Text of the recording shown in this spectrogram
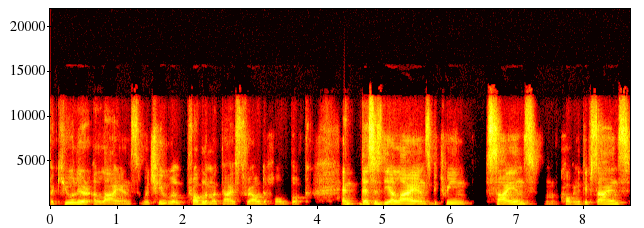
peculiar alliance, which he will problematize throughout the whole book. And this is the alliance between science, cognitive science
